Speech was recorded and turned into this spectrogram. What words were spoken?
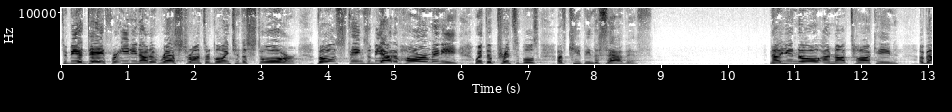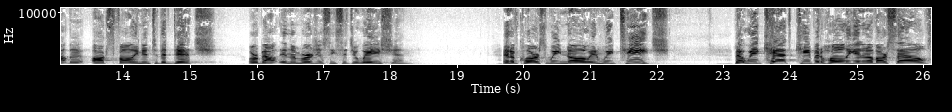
to be a day for eating out at restaurants or going to the store. Those things would be out of harmony with the principles of keeping the Sabbath. Now, you know, I'm not talking about the ox falling into the ditch or about an emergency situation. And of course, we know and we teach that we can't keep it holy in and of ourselves.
